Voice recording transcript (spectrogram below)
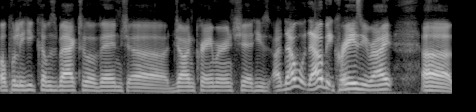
Hopefully he comes back to avenge uh, John Kramer and shit. He's uh, that w- that would be crazy, right? Uh,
